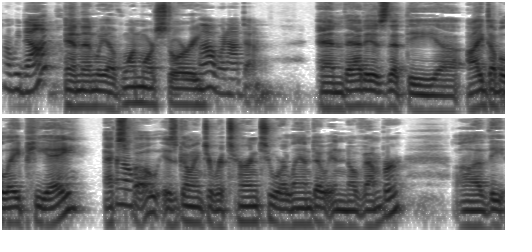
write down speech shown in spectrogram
Are we done? And then we have one more story, Oh, we're not done. and that is that the uh, IAAPA Expo is going to return to Orlando in November. Uh, the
